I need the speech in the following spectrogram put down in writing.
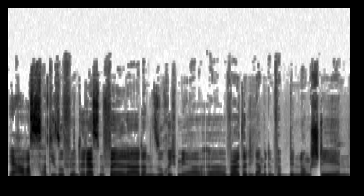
ja, was hat die so für Interessenfelder? Dann suche ich mir äh, Wörter, die damit in Verbindung stehen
